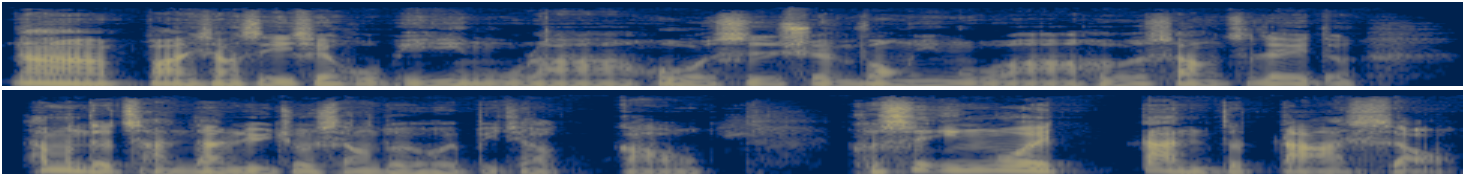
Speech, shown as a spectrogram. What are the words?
那包含像是一些虎皮鹦鹉啦，或者是玄凤鹦鹉啊、和尚之类的，它们的产蛋率就相对会比较高。可是因为蛋的大小，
